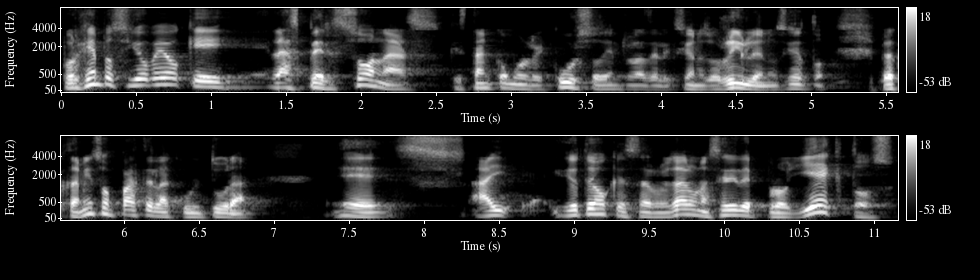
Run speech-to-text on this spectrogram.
Por ejemplo, si yo veo que las personas que están como recurso dentro de las elecciones, horrible, ¿no es cierto? Pero que también son parte de la cultura, eh, hay, yo tengo que desarrollar una serie de proyectos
